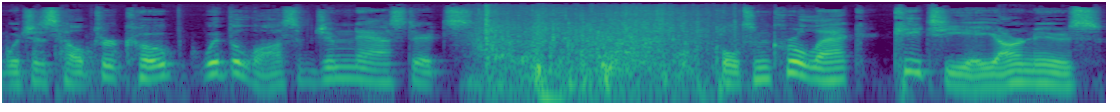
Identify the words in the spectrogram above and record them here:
which has helped her cope with the loss of gymnastics. Colton Krolak, KTAR News.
